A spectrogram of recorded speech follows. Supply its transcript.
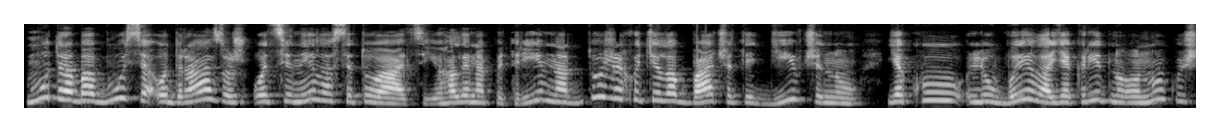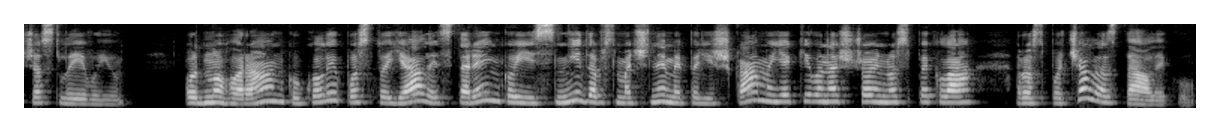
Мудра бабуся одразу ж оцінила ситуацію. Галина Петрівна дуже хотіла бачити дівчину, яку любила як рідну онуку щасливою. Одного ранку, коли постоялець старенької снідав смачними пиріжками, які вона щойно спекла, розпочала здалеку.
